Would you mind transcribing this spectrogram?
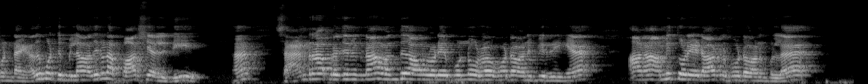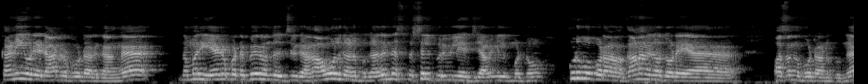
பண்ணிட்டாங்க. அது மட்டும் இல்லாமல் அது என்னடா பார்ஷியாலிட்டி சாண்ட்ரா பிரஜனுக்குனா வந்து அவங்களுடைய பொண்ணோட ஃபோட்டோ அனுப்பிடுறீங்க. ஆனால் அமித்தோடைய டாக்டர் ஃபோட்டோ அனுப்பல. கனியோடைய டாக்டர் ஃபோட்டோ இருக்காங்க. இந்த மாதிரி ஏகப்பட்ட பேர் வந்து வச்சுருக்காங்க. அவங்களுக்கு அனுப்புங்க. அது என்ன ஸ்பெஷல் ப்ரிவிலேஜ் அவங்களுக்கு மட்டும். குடும்ப படம் காணவினத்தோடைய பசங்க ஃபோட்டோ அனுப்புங்க.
